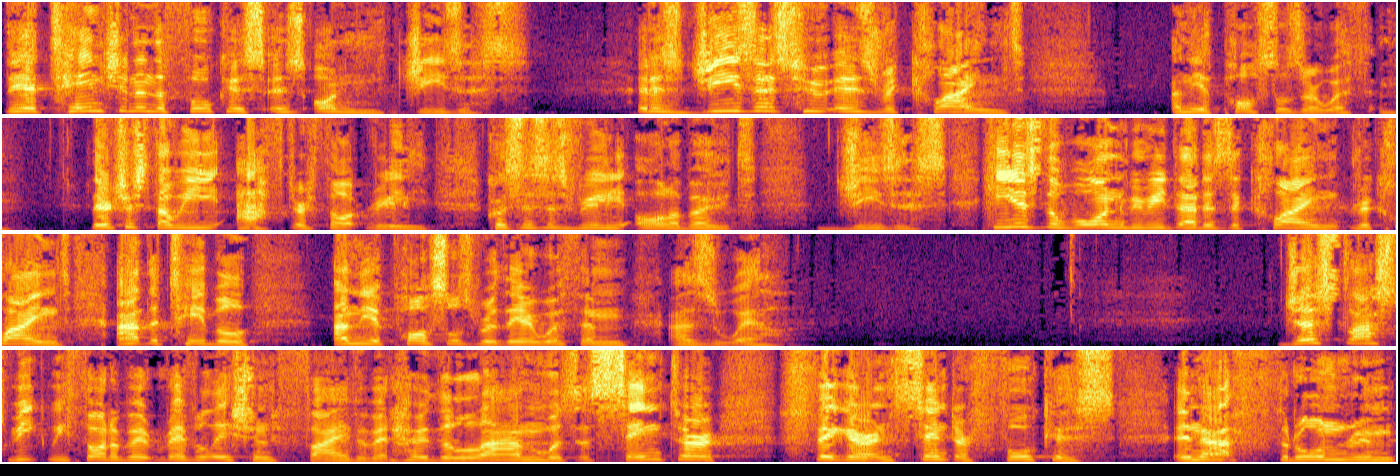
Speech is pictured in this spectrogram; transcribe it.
The attention and the focus is on Jesus. It is Jesus who is reclined, and the apostles are with him. They're just a wee afterthought, really, because this is really all about Jesus. He is the one, we read that is reclined at the table, and the apostles were there with him as well. Just last week, we thought about Revelation 5, about how the Lamb was the center figure and center focus in that throne room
